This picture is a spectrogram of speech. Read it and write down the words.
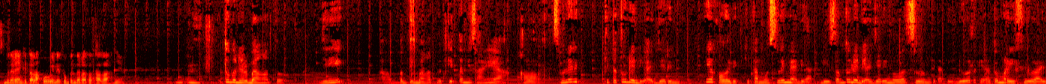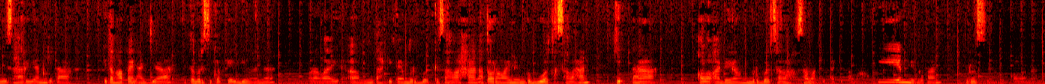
sebenarnya yang kita lakuin itu bener atau salahnya. Mm-mm, itu bener banget tuh. Jadi uh, penting banget buat kita misalnya ya kalau sebenarnya kita tuh udah diajarin ya kalau di, kita muslim ya di, di Islam tuh udah diajarin bahwa sebelum kita tidur kita tuh mereview lagi seharian kita kita ngapain aja, kita bersikap kayak gimana, orang lain um, entah kita yang berbuat kesalahan atau orang lain yang berbuat kesalahan, kita kalau ada yang berbuat salah sama kita kita maafin gitu kan. Terus yang kalau nanti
